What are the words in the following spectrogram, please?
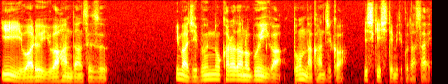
いい悪いは判断せず今自分の体の部位がどんな感じか意識してみてください。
